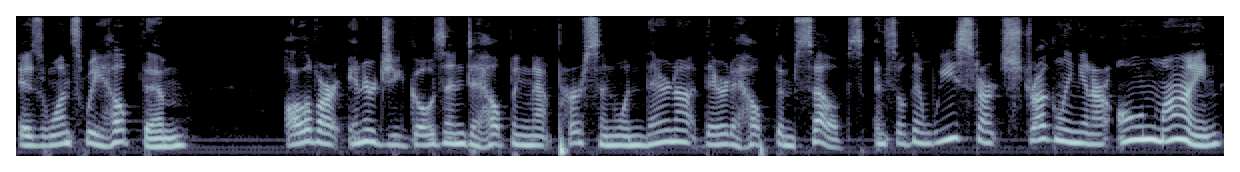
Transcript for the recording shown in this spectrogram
is once we help them, all of our energy goes into helping that person when they're not there to help themselves. And so then we start struggling in our own mind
